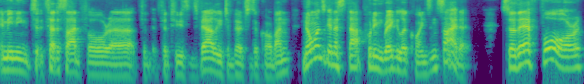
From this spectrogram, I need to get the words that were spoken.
meaning to set aside for uh, for, for to use its value to purchase a korban. No one's going to start putting regular coins inside it. So therefore,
